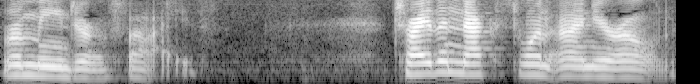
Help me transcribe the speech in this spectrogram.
Remainder of 5. Try the next one on your own.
